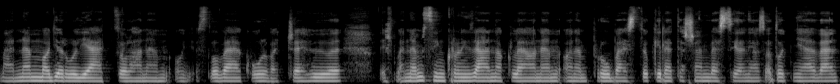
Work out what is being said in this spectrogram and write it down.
már nem magyarul játszol, hanem szlovákul vagy csehül, és már nem szinkronizálnak le, hanem, hanem próbálsz tökéletesen beszélni az adott nyelven,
